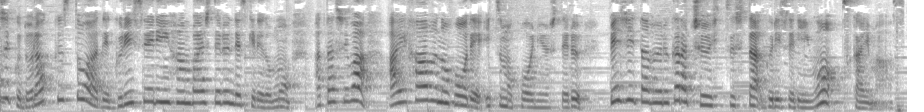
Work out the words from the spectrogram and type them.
じくドラッグストアでグリセリン販売してるんですけれども、私はアイハーブの方でいつも購入してるベジタブルから抽出したグリセリンを使います。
